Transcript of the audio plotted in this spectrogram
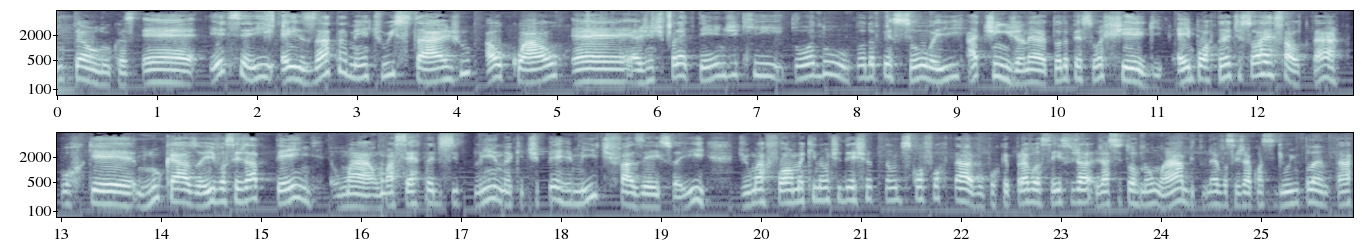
Então, Lucas, é, esse aí é exatamente o estágio ao qual é, a gente pretende que todo, toda pessoa aí atinja, né? Toda pessoa chegue. É importante só ressaltar, porque no caso aí você já tem uma, uma certa disciplina que te permite fazer isso aí de uma forma que não te deixa tão desconfortável, porque para você isso já, já se tornou um hábito, né? Você já conseguiu implantar,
